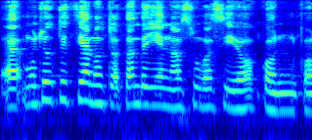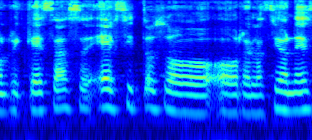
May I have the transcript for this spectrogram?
eh, muchos cristianos tratan de llenar su vacío con, riquezas, éxitos o relaciones,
